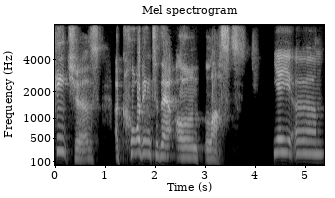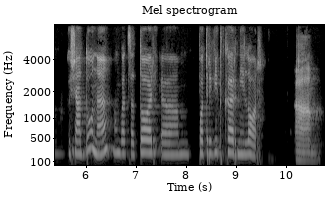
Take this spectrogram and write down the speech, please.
teachers according to their own lusts. Ei um, își adună învățători um, potrivit cărnii lor, Um,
